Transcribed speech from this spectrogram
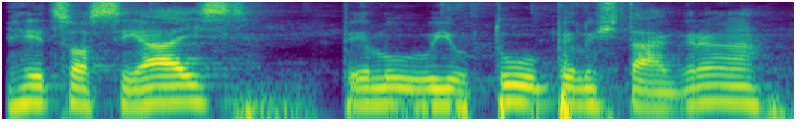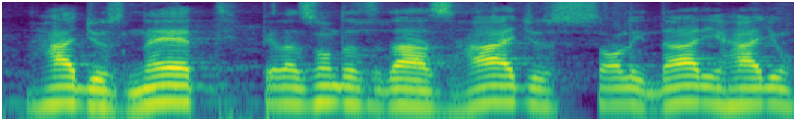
redes sociais, pelo YouTube, pelo Instagram, Rádios Net, pelas ondas das rádios Solidária e Rádio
